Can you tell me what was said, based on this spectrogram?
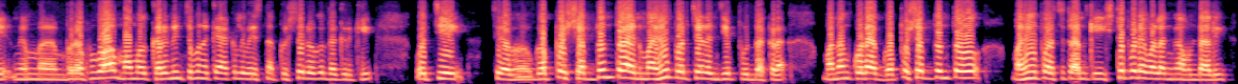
ప్రభువా మమ్మల్ని కరుణించమని కేకలు వేసిన కుష్ఠరోగుల దగ్గరికి వచ్చి గొప్ప శబ్దంతో ఆయన మహిమపరిచాడని చెప్పి ఉంది అక్కడ. మనం కూడా గొప్ప శబ్దంతో మహిమపరచడానికి ఇష్టపడే వాళ్ళంగా ఉండాలి.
